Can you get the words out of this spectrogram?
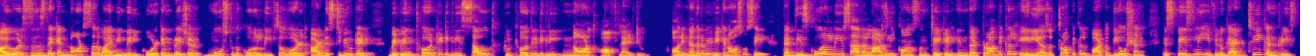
However, since they cannot survive in very cold temperature, most of the coral reefs of the world are distributed between 30 degrees south to 30 degrees north of latitude. Or in another way, we can also say that these coral reefs are largely concentrated in the tropical areas or tropical part of the ocean, especially if you look at three countries,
